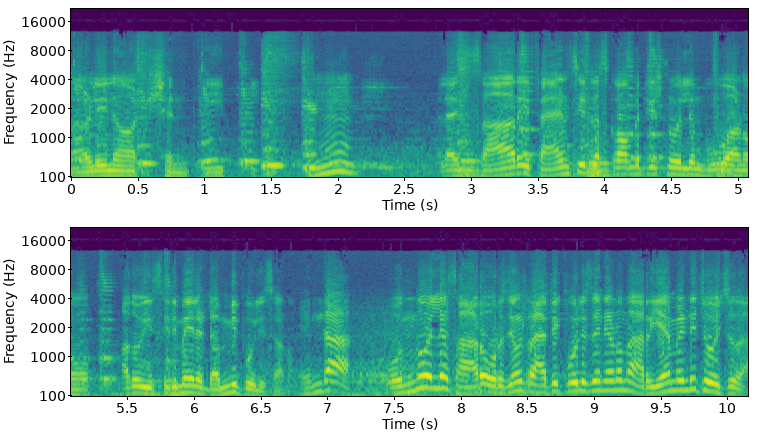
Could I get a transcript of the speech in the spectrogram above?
നളിനാക്ഷൻ പി പി. അല്ല സാറി ഫാൻസി ഡ്രസ് കോമ്പറ്റീഷൻ വല്ലതും പോവാണോ അതോ ഈ സിനിമയിലെ ഡമ്മി പോലീസാണോ? എന്താ? ഒന്നുമല്ല സാർ ഒറിജിനൽ ട്രാഫിക് പോലീസ് തന്നെയാണോ എന്ന് അറിയാൻ വേണ്ടി ചോദിച്ചതാ.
